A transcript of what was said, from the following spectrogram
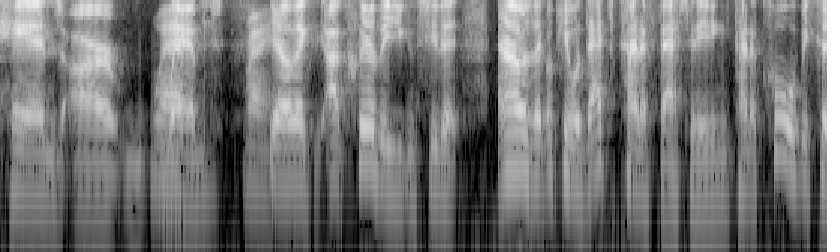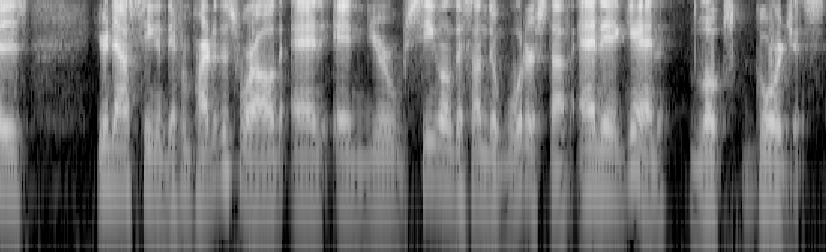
hands are webbed. Right. You know, like uh, clearly you can see that. And I was like, okay, well that's kind of fascinating and kind of cool because you're now seeing a different part of this world and and you're seeing all this underwater stuff. And it, again, looks gorgeous.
